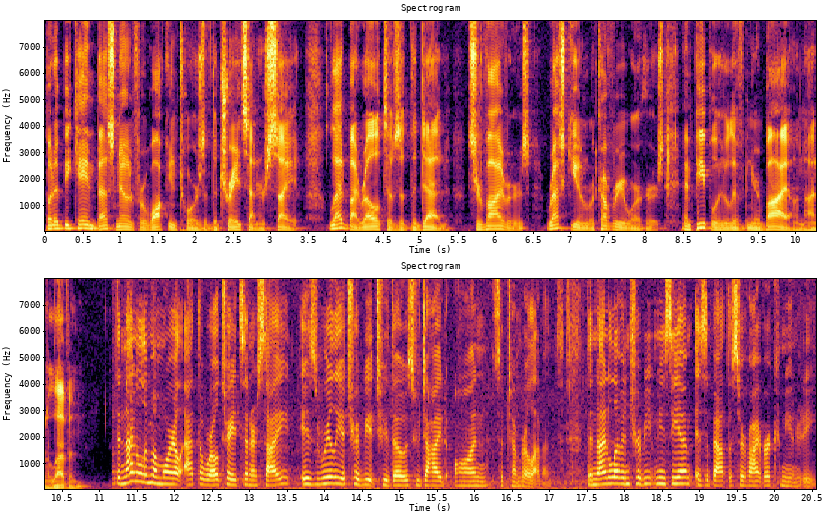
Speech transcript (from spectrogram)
but it became best known for walking tours of the Trade Center site, led by relatives of the dead, survivors, rescue and recovery workers, and people who lived nearby on 9 11. The 9-11 Memorial at the World Trade Center site is really a tribute to those who died on September 11th. The 9-11 Tribute Museum is about the survivor community.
